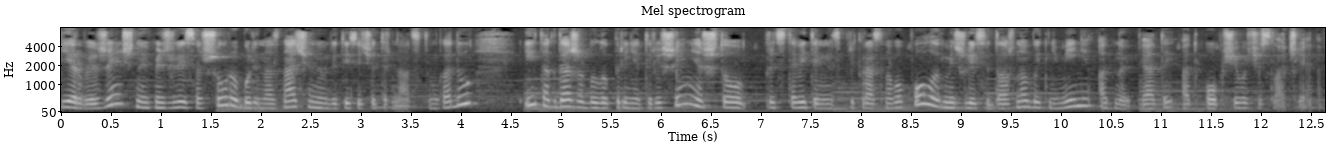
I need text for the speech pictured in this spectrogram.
первые женщины в Меджлис Ашура были назначены в 2013 году, и тогда же было принято решение, что представительниц прекрасного пола в Меджлисе должно быть не менее 1 пятой от общего числа членов.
